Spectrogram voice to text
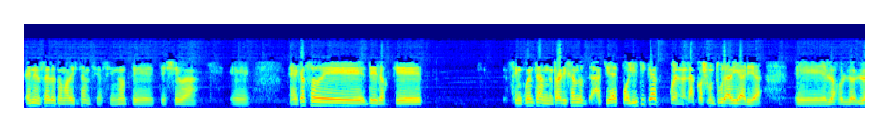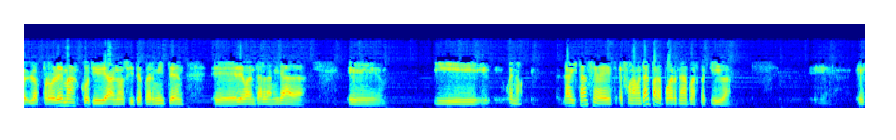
Es necesario tomar distancia, si no te, te lleva... Eh, en el caso de, de los que se encuentran realizando actividades políticas, bueno, la coyuntura diaria eh, los, los, problemas cotidianos y te permiten eh, levantar la mirada. Eh, y, bueno, la distancia es, fundamental para poder tener perspectiva. Es,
